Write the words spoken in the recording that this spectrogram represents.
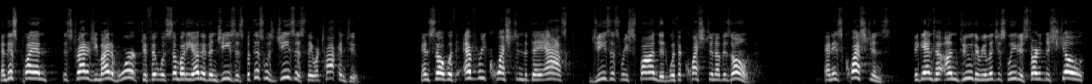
and this plan, this strategy might have worked if it was somebody other than Jesus, but this was Jesus they were talking to. And so with every question that they asked, Jesus responded with a question of his own. And his questions began to undo the religious leaders, started to show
